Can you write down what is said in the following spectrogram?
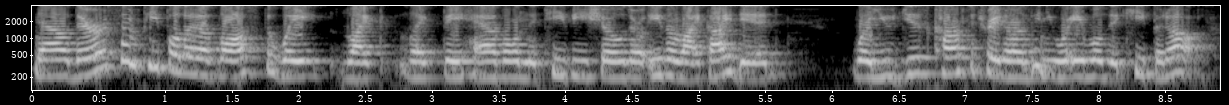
Now, there are some people that have lost the weight like like they have on the TV shows or even like I did, where you just concentrate on then you were able to keep it off.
